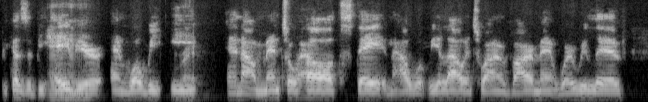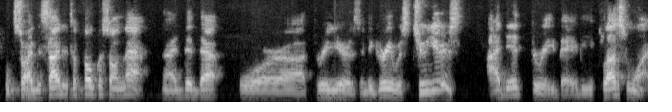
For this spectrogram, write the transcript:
because of mm-hmm. behavior and what we eat right and our mental health state and how what we allow into our environment, where we live. So I decided to focus on that. And I did that for uh, three years. The degree was two years. I did three, baby, plus one.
